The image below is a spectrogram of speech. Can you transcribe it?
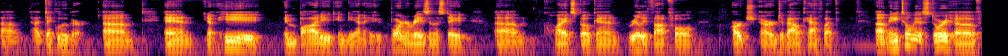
um, Dick Lugar, um, and you know he embodied Indiana. He was born and raised in the state, um, quiet spoken, really thoughtful, arch or devout Catholic, um, and he told me the story of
